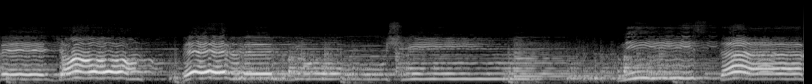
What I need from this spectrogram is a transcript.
به جان بجوشیم نیست در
